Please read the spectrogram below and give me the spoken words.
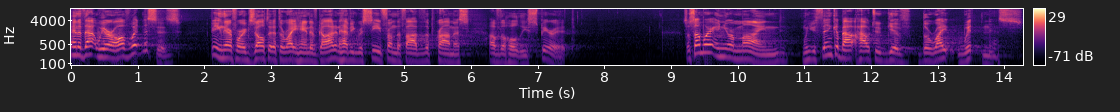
and of that we are all witnesses, being therefore exalted at the right hand of God and having received from the Father the promise of the Holy Spirit. So, somewhere in your mind, when you think about how to give the right witness,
